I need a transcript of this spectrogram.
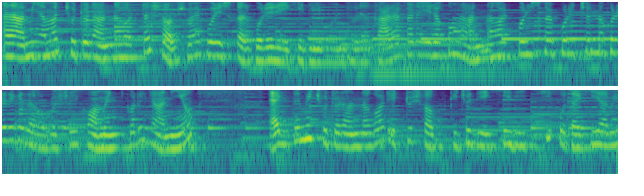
আর আমি আমার ছোট রান্নাঘরটা সবসময় পরিষ্কার করে রেখে দিই বন্ধুরা। কারা কারা এরকম রান্নাঘর পরিষ্কার, পরিচ্ছন্ন করে রেখে দেয় অবশ্যই কমেন্ট করে জানিও। একদমই ছোট রান্নাঘর, একটু সব কিছু দেখিয়ে দিচ্ছি, কোথায় কি আমি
